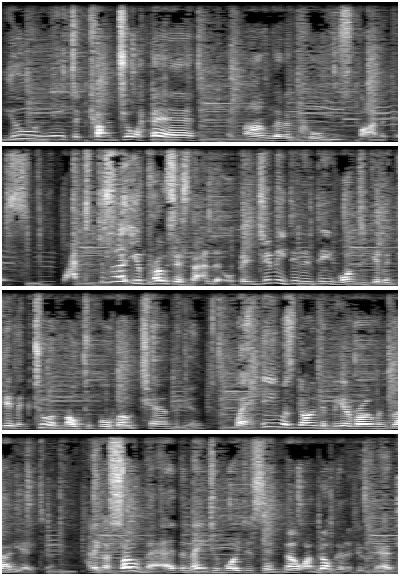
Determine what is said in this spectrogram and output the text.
you need to cut your hair, and I'm going to call you Spartacus. What? Just to let you process that a little bit, Jimmy did indeed want to give a gimmick to a multiple world champion where he was going to be a Roman gladiator. And it got so bad, the Nature Boy just said, No, I'm not going to do that.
